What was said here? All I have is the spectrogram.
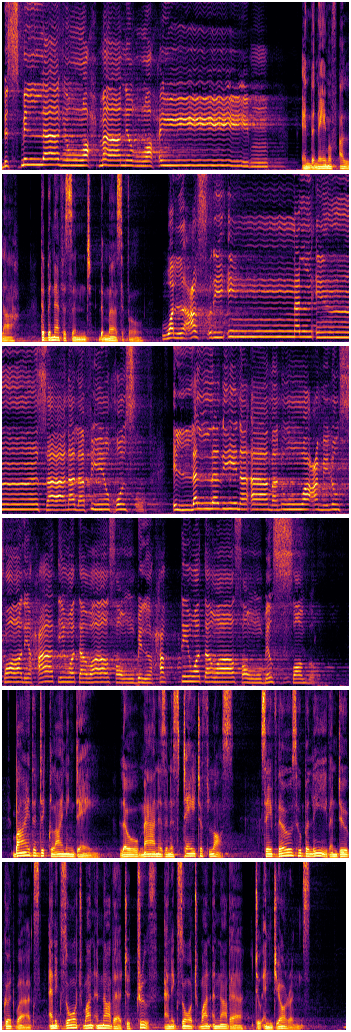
بسم الله الرحمن الرحيم In the name of Allah, the Beneficent, the Merciful. والعصر إن الإنسان لفي خسر إلا الذين آمنوا وعملوا الصالحات وتواصوا بالحق وتواصوا بالصبر By the declining day, lo, man is in a state of loss, save those who believe and do good works, and exhort one another to truth and exhort one another to endurance.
